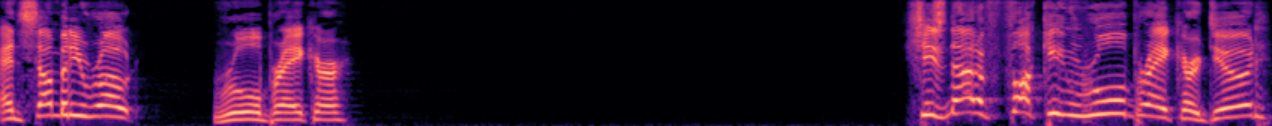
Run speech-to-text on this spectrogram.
And somebody wrote, rule breaker. She's not a fucking rule breaker, dude.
